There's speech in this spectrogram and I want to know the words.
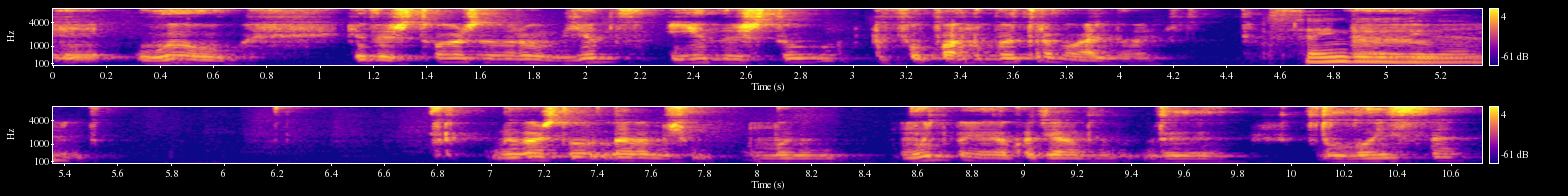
é, é uau! Eu ainda estou a ajudar o ambiente e ainda estou a poupar no meu trabalho, não é? Sem dúvida. Um, nós levamos uma muito maior quantidade de, de louça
